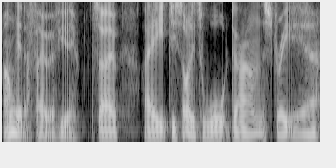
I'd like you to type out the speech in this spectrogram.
I'm getting a photo of you. So I decided to walk down the street here.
